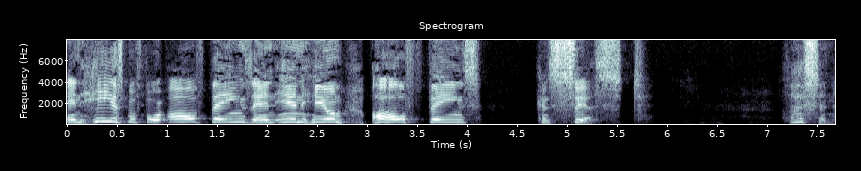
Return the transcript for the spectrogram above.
and he is before all things, and in him all things consist." Listen,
